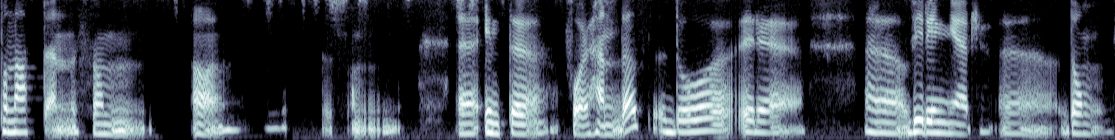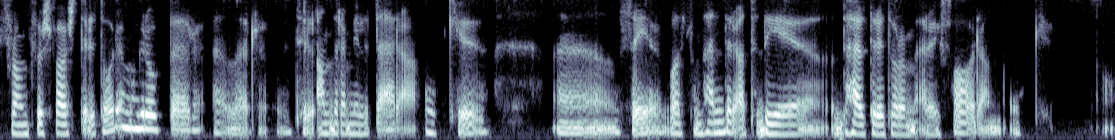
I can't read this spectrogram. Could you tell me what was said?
på natten som ja, som eh, inte får händas, då är det Eh, vi ringer eh, dem från försvarsterritorium och grupper eller till andra militära och eh, säger vad som händer, att det, det här territoriet är i faran. Och, ja.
